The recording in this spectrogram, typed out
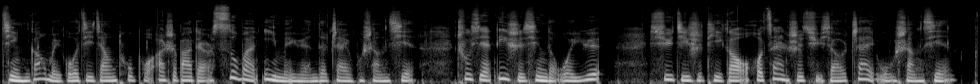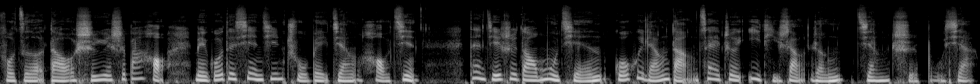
警告美国即将突破二十八点四万亿美元的债务上限，出现历史性的违约，需及时提高或暂时取消债务上限，否则到十月十八号，美国的现金储备将耗尽。但截至到目前，国会两党在这议题上仍僵持不下。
